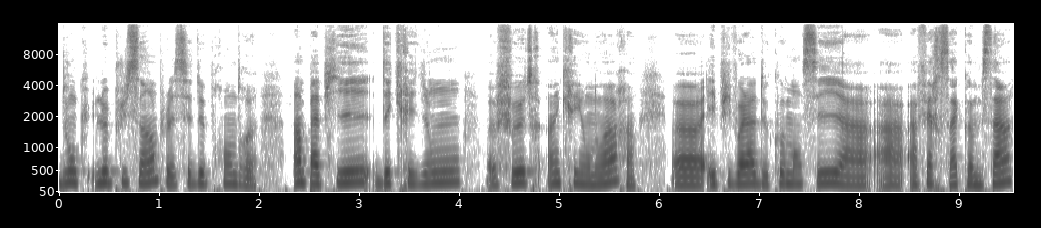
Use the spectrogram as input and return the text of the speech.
Donc, le plus simple, c'est de prendre un papier, des crayons, euh, feutre, un crayon noir, et puis voilà, de commencer à, faire ça comme ça.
